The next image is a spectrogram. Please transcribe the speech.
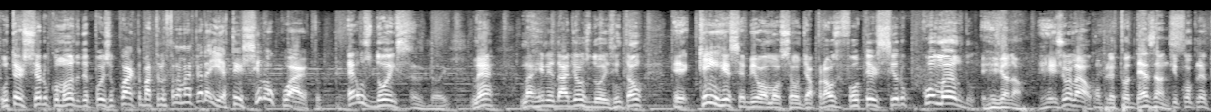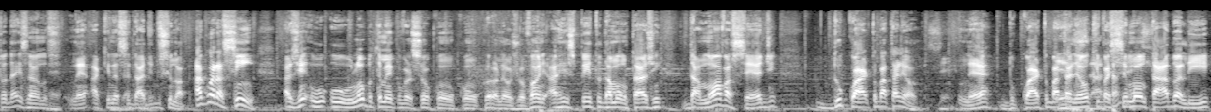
o terceiro comando, depois o quarto batalhão. Fala, mas peraí, é terceiro ou quarto? É os dois. Os dois. Né? Na realidade, é os dois. Então, eh, quem recebeu a moção de aplauso foi o terceiro comando Regional. regional Completou 10 anos. que completou 10 anos, né, aqui na cidade de Sinop. Agora sim, a gen- o, o Lobo também conversou com, com o Coronel Giovanni a respeito da montagem da nova sede do quarto batalhão, né? Do quarto batalhão que vai ser Exatamente. montado ali,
